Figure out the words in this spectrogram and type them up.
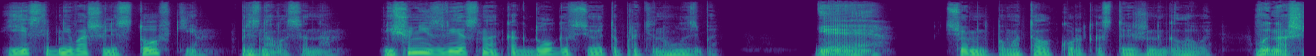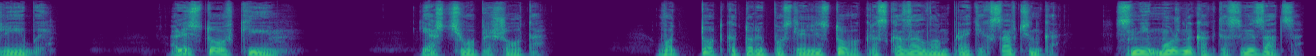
Если б не ваши листовки, призналась она, еще неизвестно, как долго все это протянулось бы. Не, Семин помотал коротко стриженной головой. Вы нашли бы. А листовки... Я ж чего пришел-то? Вот тот, который после листовок рассказал вам про этих Савченко, с ним можно как-то связаться.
